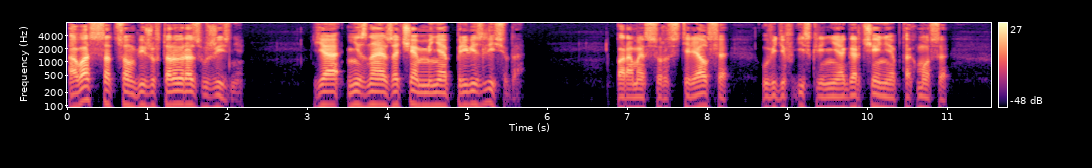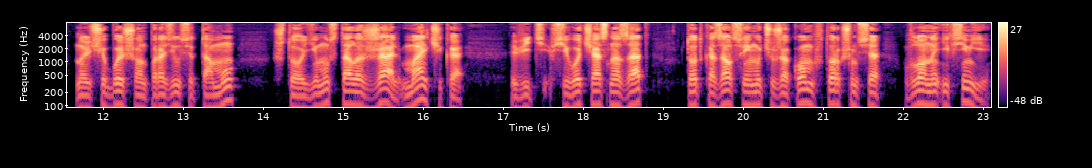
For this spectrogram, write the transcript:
а вас с отцом вижу второй раз в жизни. Я не знаю, зачем меня привезли сюда. Парамессу растерялся, увидев искреннее огорчение Птахмоса, но еще больше он поразился тому, что ему стало жаль мальчика, ведь всего час назад тот казался ему чужаком, вторгшимся в лоно их семьи.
